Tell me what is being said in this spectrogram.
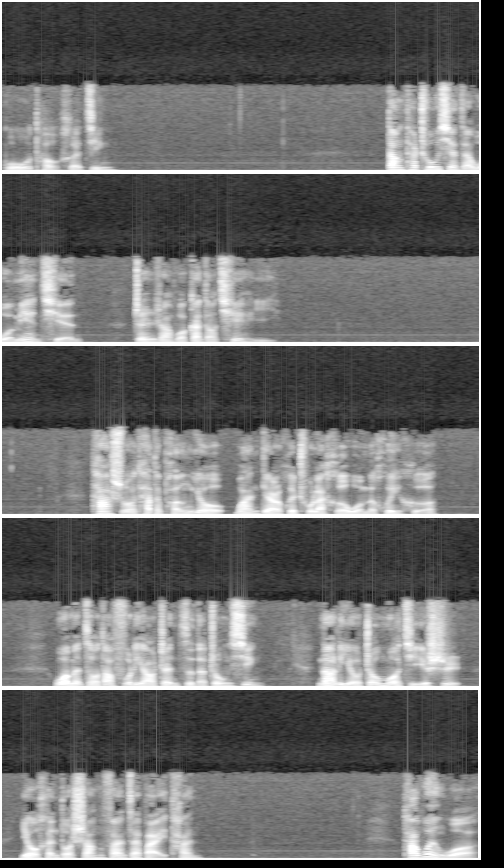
骨头和筋。当他出现在我面前，真让我感到惬意。他说他的朋友晚点会出来和我们会合。我们走到弗里奥镇子的中心，那里有周末集市，有很多商贩在摆摊。他问我，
